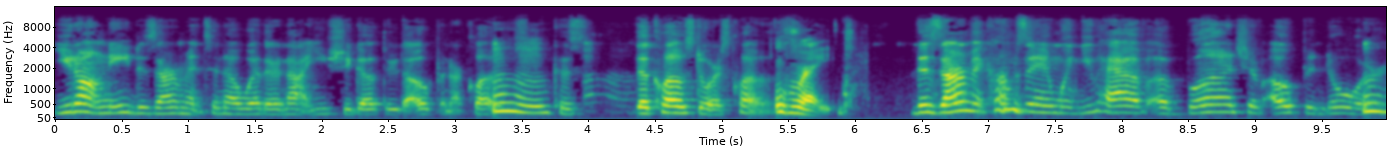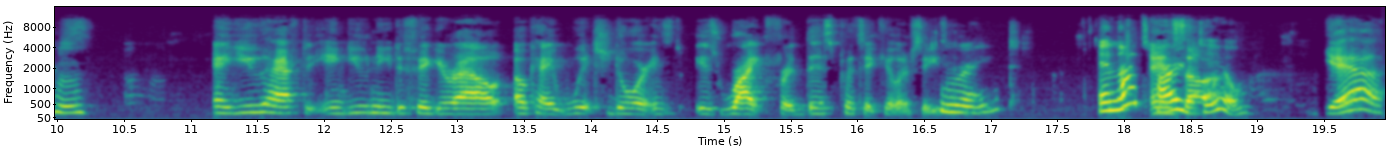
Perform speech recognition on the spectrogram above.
you don't need discernment to know whether or not you should go through the open or closed because mm-hmm. the closed door is closed. Right. Discernment comes in when you have a bunch of open doors. Mm-hmm and you have to and you need to figure out okay which door is is right for this particular season right and that's hard and so, too yeah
